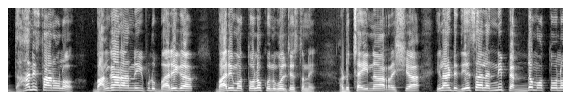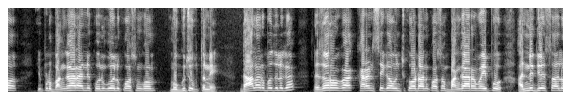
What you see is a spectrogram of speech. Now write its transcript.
దాని స్థానంలో బంగారాన్ని ఇప్పుడు భారీగా భారీ మొత్తంలో కొనుగోలు చేస్తున్నాయి. అటు చైనా రష్యా ఇలాంటి దేశాలన్నీ పెద్ద మొత్తంలో ఇప్పుడు బంగారాన్ని కొనుగోలు కోసం మొగ్గు చూపుతున్నాయి. డాలర్ బదులుగా రిజర్వ్ కరెన్సీగా ఉంచుకోవడానికి కోసం బంగారం వైపు అన్ని దేశాలు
